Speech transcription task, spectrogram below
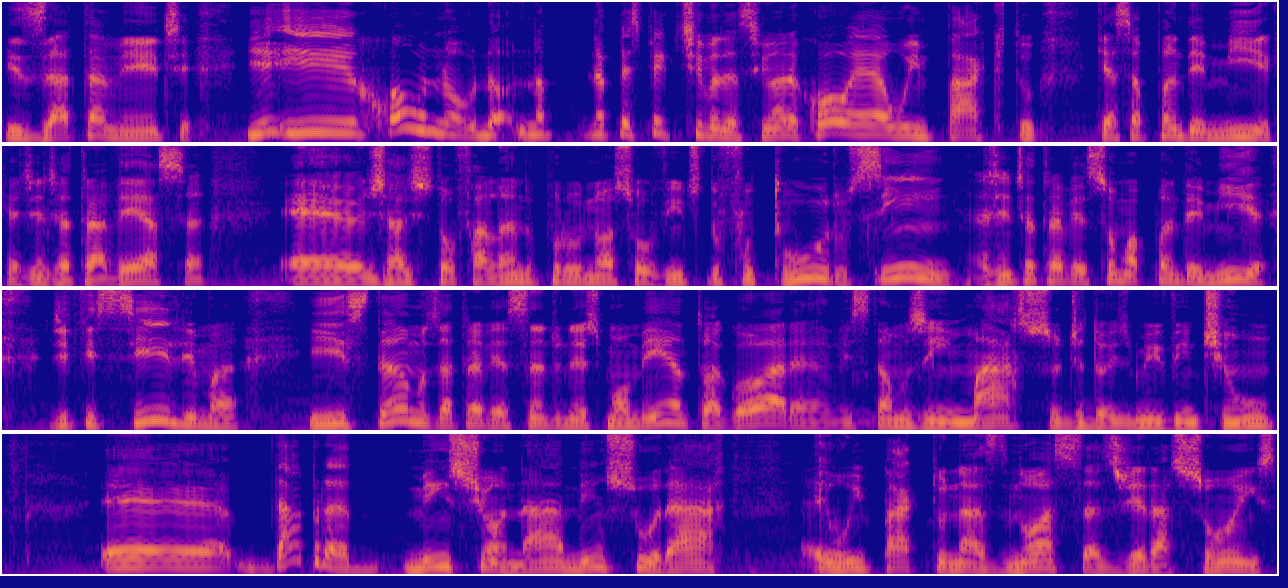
Exatamente. E, e qual, na, na, perspectiva da senhora, qual é o impacto que essa pandemia que a gente atravessa? É, já estou falando para o nosso ouvinte do futuro, sim, a gente atravessou uma pandemia dificílima e estamos atravessando nesse momento, agora estamos em março de 2021. É, dá para mencionar, mensurar o impacto nas nossas gerações,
